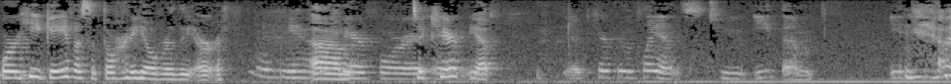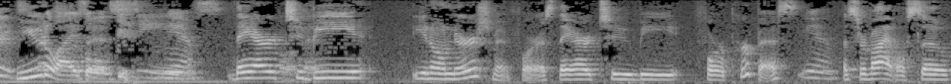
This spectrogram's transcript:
where He gave us authority over the earth. Yeah. Um, care for it. To care, and, yep, You know, care for the plants, to eat them, eat fruits, Utilize it. seeds. they are to be, you know, nourishment for us. They are to be for a purpose. Yeah. a survival. So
